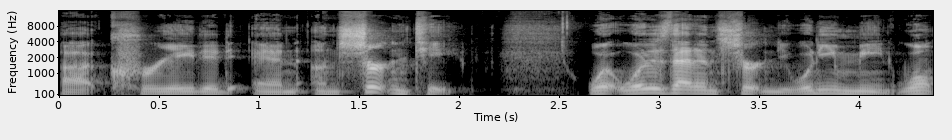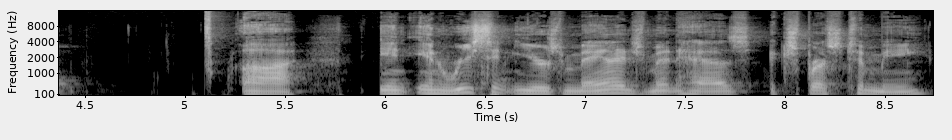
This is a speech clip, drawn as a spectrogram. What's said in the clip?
uh, created an uncertainty. What what is that uncertainty? What do you mean? Well, uh, in in recent years, management has expressed to me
